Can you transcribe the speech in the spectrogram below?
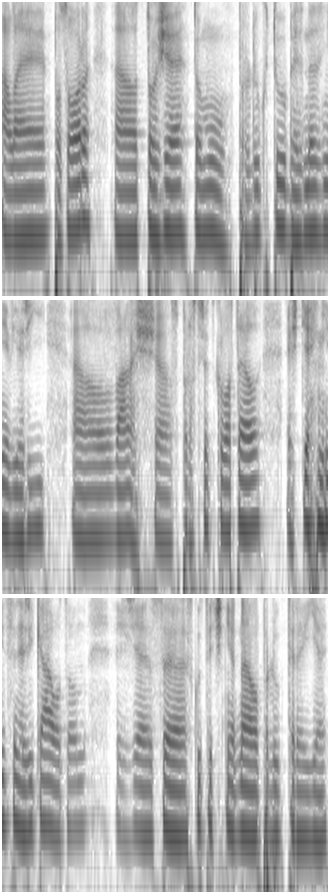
Ale pozor, to, že tomu produktu bezmezně věří váš zprostředkovatel, ještě nic neříká o tom, že se skutečně jedná o produkt, který je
